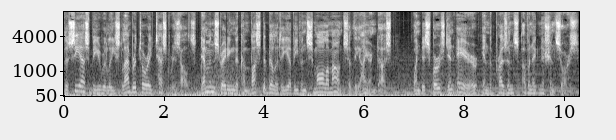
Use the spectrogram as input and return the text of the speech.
the CSB released laboratory test results demonstrating the combustibility of even small amounts of the iron dust when dispersed in air in the presence of an ignition source.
